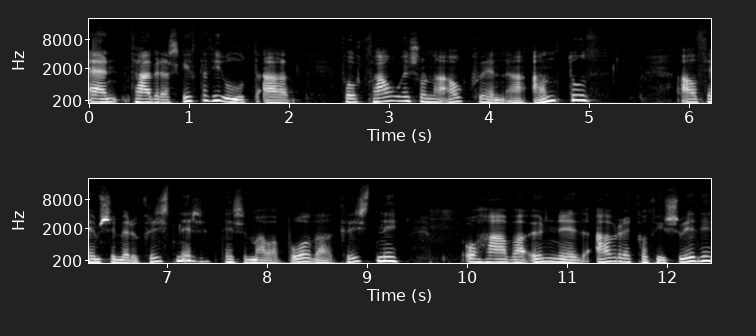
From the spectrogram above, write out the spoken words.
En það er verið að skipta því út að fólk fái svona ákveðna andúð á þeim sem eru kristnir, þeir sem hafa bóðað kristni og hafa unnið afrek á því sviði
